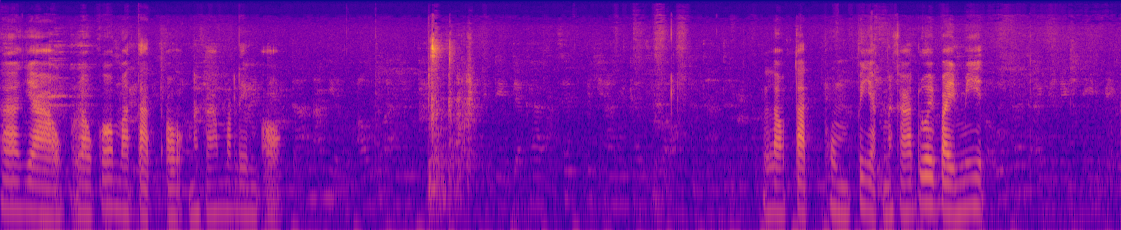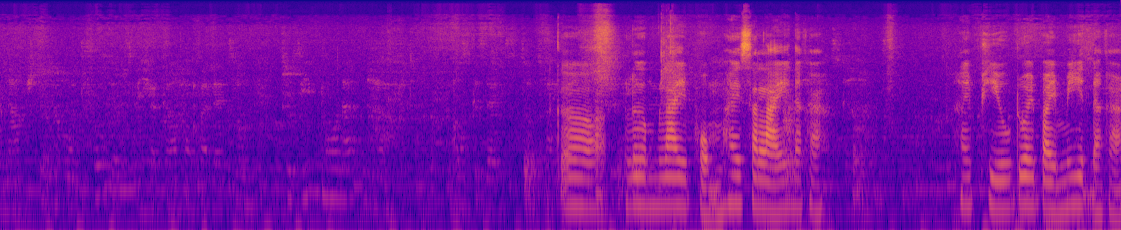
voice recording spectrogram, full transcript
ถ้ายาวเราก็มาตัดออกนะคะ มาเล็มออก เราตัดผมเปียกนะคะ ด้วยใบมีด ก็เริ่มไล่ผมให้สไลด์นะคะ ให้พิ้วด้วยใบมีดนะคะ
